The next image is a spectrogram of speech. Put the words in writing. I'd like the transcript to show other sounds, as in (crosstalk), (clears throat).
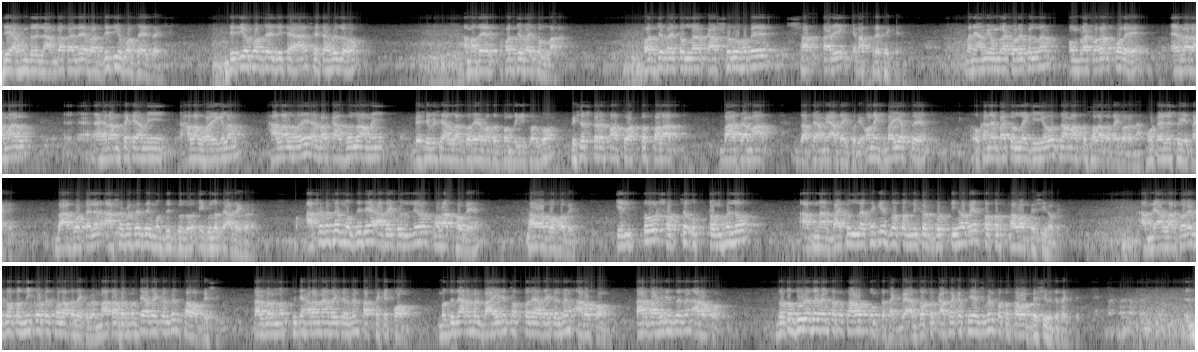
জি আলহামদুলিল্লাহ আমরা তাহলে এবার দ্বিতীয় পর্যায়ে যাই। দ্বিতীয় পর্যায়ে যেটা, সেটা হলো আমাদের হজ্জে বাইতুল্লাহ। হজ্জে বাইতুল্লাহর কাজ শুরু হবে সাত তারিখ রাত্রে থেকে। মানে আমি ওমরা করে ফেললাম। ওমরা করার পরে এবার আমার এহরাম থেকে আমি হালাল হয়ে গেলাম। হালাল হয়ে এবার কাজ হলো আমি বেশি বেশি আল্লাহর করে আবাদত বন্দেগি করব। বিশেষ করে পাঁচ ওয়াক্ত সলাপ বা জামাত যাতে আমি আদায় করি। অনেক ভাই আছে, ওখানে বাইতুল্লাহ গিয়েও জামাতে সলাত আদায় করে না, হোটেলে শুয়ে থাকে বা হোটেলের আশেপাশে যে মসজিদগুলো, এগুলোতে আদায় করে। আশেপাশের মসজিদে আদায় করলেও সলাপ হবে, সওয়াবও হবে। কিন্তু সবচেয়ে উত্তম হলো আপনার বাইতুল্লাহ থেকে যত নিকটবর্তী হবে, তত সওয়াব বেশি হবে। আপনি আল্লাহর ঘরের যত নিকটে সলাত আদায় করবেন মাতাফের মধ্যে আদায় করবেন, সওয়াব বেশি। তারপরে মসজিদে হারামে আদায় করবেন, তার থেকে কম। মসজিদে হারামের বাইরে চত্বরে আদায় করবেন, আরও কম। তার বাহিরে যাবেন, আরও কম। যত দূরে যাবেন, তত স্বভাব কমতে থাকবে। আর যত কাছাকাছি আসবেন, তত স্বভাব বেশি হতে থাকবে।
